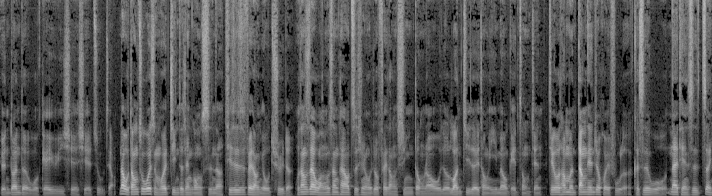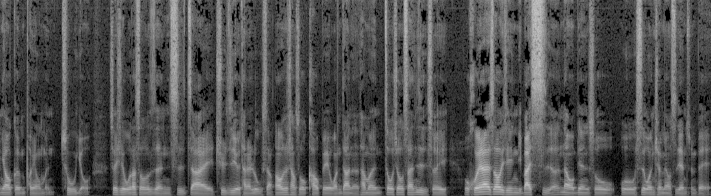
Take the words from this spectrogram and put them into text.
远端的我给予一些协助，这样。那我当初为什么会进这间公司呢？其实是非常有趣的。我当时在网络上看到资讯，我就非常心动，然后我就乱寄了一通 email 给总监，结果他们当天就回复了。可是我那天是正要跟朋友们出游，所以其实我那时候人是在去日月潭的路上，然后我就想说靠北完蛋了，他们周休三日，所以我回来的时候已经礼拜四了，那我变成说我是完全没有时间准备。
